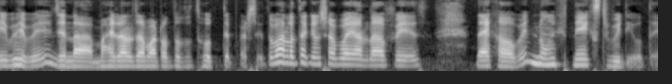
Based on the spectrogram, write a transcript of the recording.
এই ভেবে যে না ভাইরাল জামাটা অন্তত ধরতে পারছি। তো ভালো থাকেন সবাই, আল্লাহ হাফেজ। দেখা হবে নেক্সট ভিডিওতে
